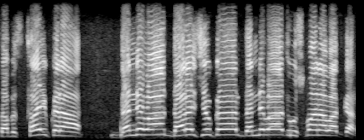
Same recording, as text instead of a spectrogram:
सबस्क्राईब करा. धन्यवाद धाराशिवकर. धन्यवाद उस्मानाबादकर.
